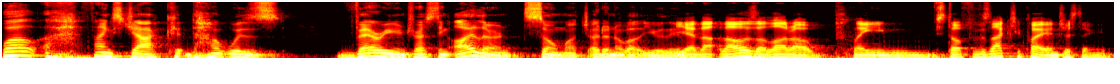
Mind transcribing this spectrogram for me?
Well, uh, thanks, Jack. That was very interesting. I learned so much. I don't know about you, Liam. Yeah, that, that was a lot of plain stuff. It was actually quite interesting.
